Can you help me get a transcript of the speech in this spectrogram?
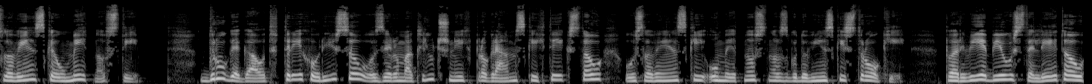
slovenske umetnosti. Drugega od treh orisov oziroma ključnih programskih tekstov v slovenski umetnostno-zgodovinski stroki. Prvi je bil steletov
